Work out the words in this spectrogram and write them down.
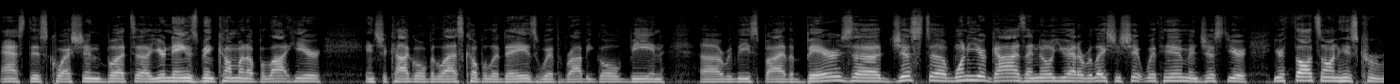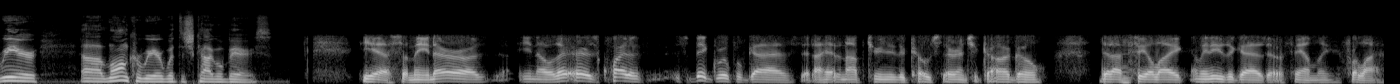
ask this question, but uh, your name's been coming up a lot here in Chicago over the last couple of days with Robbie Gould being uh, released by the Bears. Uh, just uh, one of your guys, I know you had a relationship with him, and just your your thoughts on his career, uh, long career with the Chicago Bears. Yes, I mean there are, you know, there's quite a it's a big group of guys that I had an opportunity to coach there in Chicago that I feel like I mean these are guys that are family for life.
